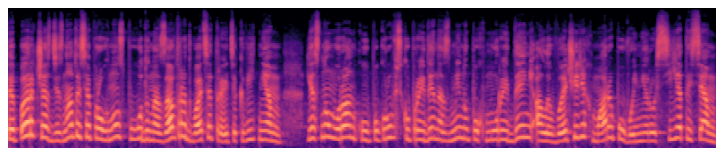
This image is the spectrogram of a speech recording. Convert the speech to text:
Тепер час дізнатися прогноз погоди на завтра, 23 квітня. Ясному ранку у Покровську прийде на зміну похмурий день, але ввечері хмари повинні розсіятися.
